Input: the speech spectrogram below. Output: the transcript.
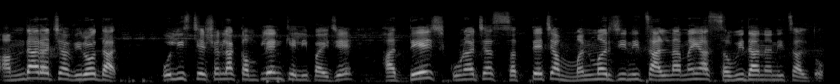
आमदाराच्या विरोधात पोलीस स्टेशनला कंप्लेंट केली पाहिजे. हा देश कुणाच्या सत्तेच्या मनमर्जीनी चालणार नाही हा संविधानाने चालतो.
